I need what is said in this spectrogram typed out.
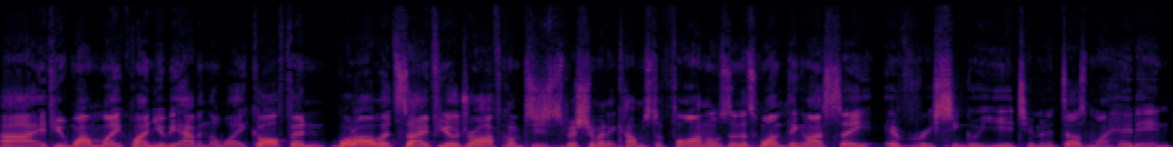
uh, if you won week one, you'll be having the week off. And what I would say for your draft competition, especially when it comes to finals, and it's one thing I see every single year, Tim, and it does my head in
